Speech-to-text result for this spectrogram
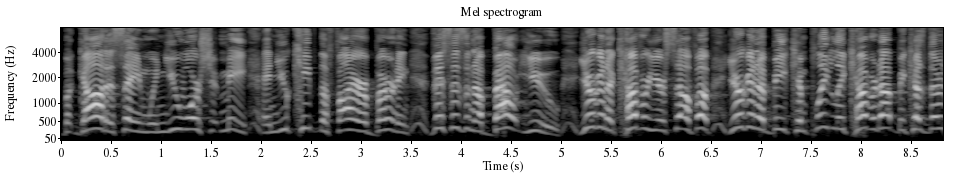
But God is saying, when you worship me and you keep the fire burning, this isn't about you. You're going to cover yourself up. You're going to be completely covered up because there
